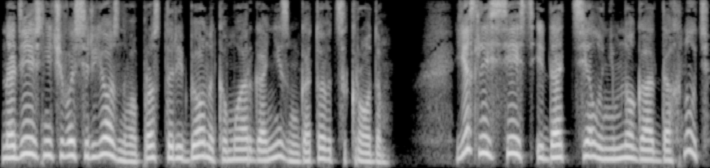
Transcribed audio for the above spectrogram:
Надеюсь, ничего серьезного, просто ребенок и мой организм готовятся к родам. Если сесть и дать телу немного отдохнуть,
